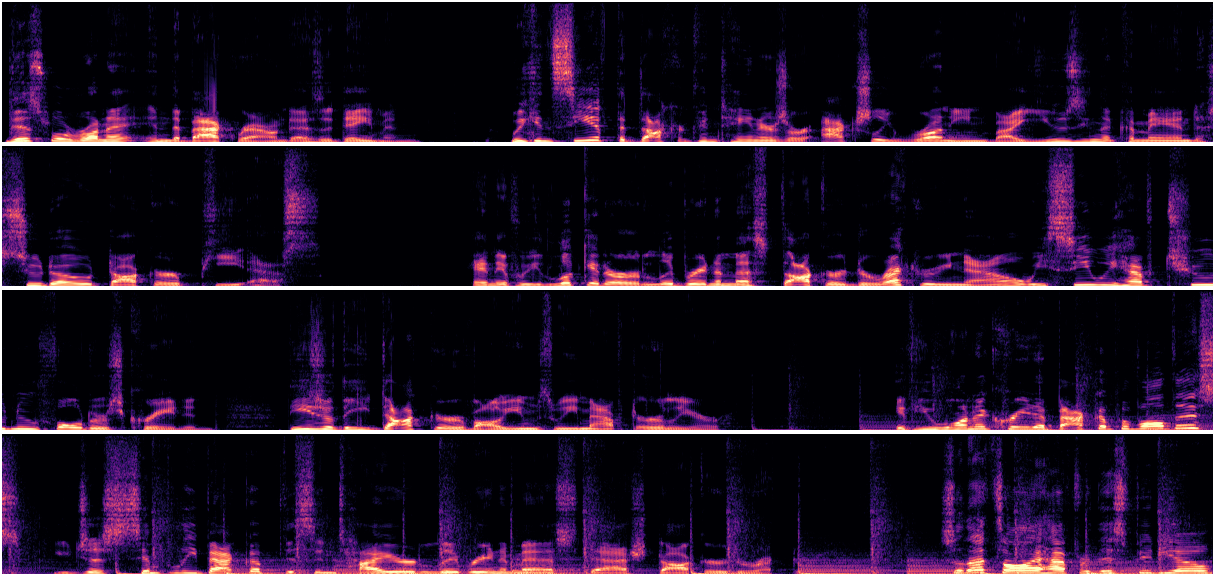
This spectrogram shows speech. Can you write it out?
This will run it in the background as a daemon. We can see if the Docker containers are actually running by using the command sudo docker ps. And if we look at our LibreNMS Docker directory now, we see we have two new folders created. These are the Docker volumes we mapped earlier. If you want to create a backup of all this, you just simply back up this entire LibreNMS-Docker directory. So that's all I have for this video.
